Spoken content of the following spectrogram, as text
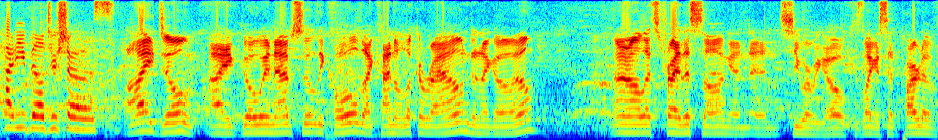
How do you build your shows? I don't. I go in absolutely cold. I kind of look around and I go, well, I don't know. Let's try this song and, and see where we go. Because, like I said, part of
